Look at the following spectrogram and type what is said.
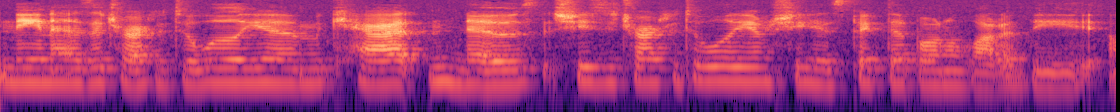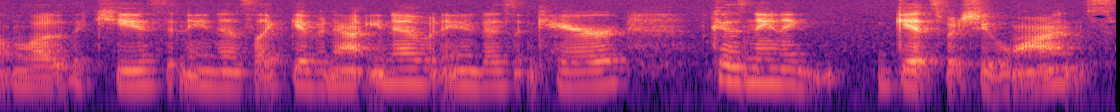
Nina is attracted to William. Kat knows that she's attracted to William. She has picked up on a lot of the a lot of the cues that Nina is like giving out, you know, but Nina doesn't care because Nina gets what she wants.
